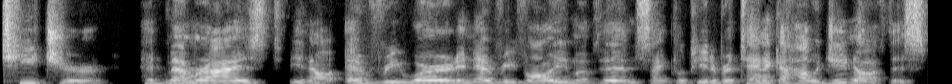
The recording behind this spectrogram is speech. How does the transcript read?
teacher had memorized, you know, every word and every volume of the Encyclopedia Britannica, how would you know if this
